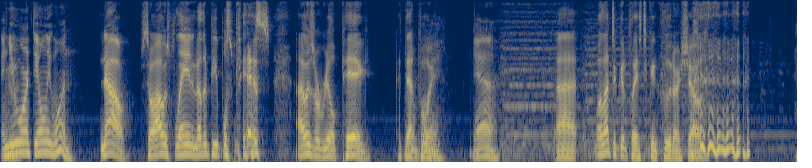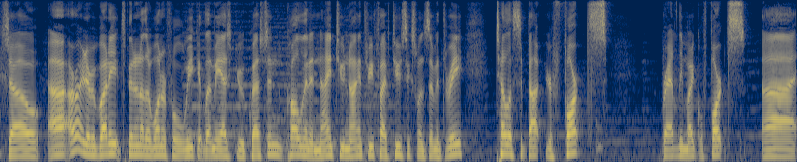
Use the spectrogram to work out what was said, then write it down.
And you mm. weren't the only one. No, so I was playing in other people's piss. I was a real pig at that Oh, boy. point. Yeah. Uh, well, that's a good place to conclude our show. so, uh, all right, everybody. It's been another wonderful week at Let Me Ask You a Question. Call in at 929 352 6173. Tell us about your farts. Bradley Michael Farts. Uh,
